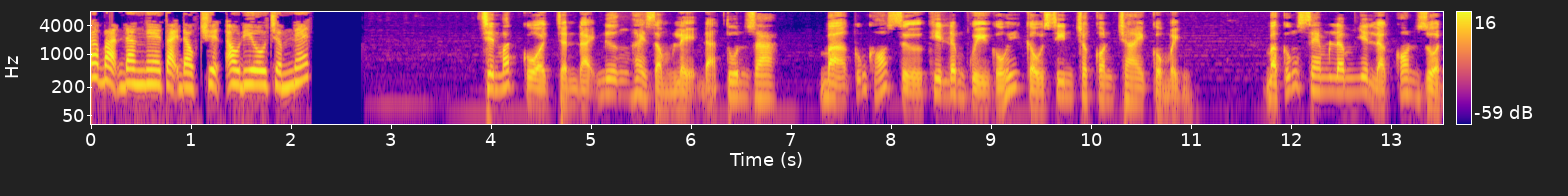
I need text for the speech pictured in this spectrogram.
Các bạn đang nghe tại đọc chuyện audio.net Trên mắt của Trần Đại Nương hai dòng lệ đã tuôn ra. Bà cũng khó xử khi Lâm quỳ gối cầu xin cho con trai của mình. Bà cũng xem Lâm như là con ruột.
